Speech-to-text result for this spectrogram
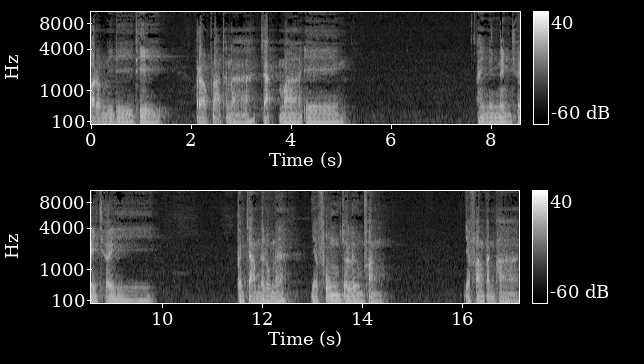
อารมณ์ดีๆที่เราปรารถนาจะมาเองให้นิ่งๆเฉยๆต้องจำนะลูกนะ อย่าฟุ้งจนลืมฟัง อย่าฟังผ่าน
